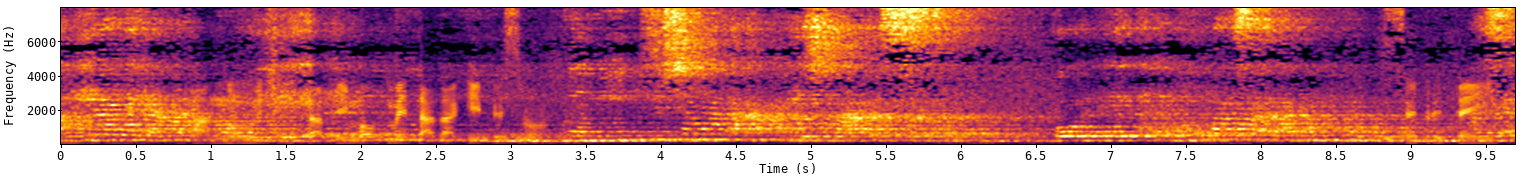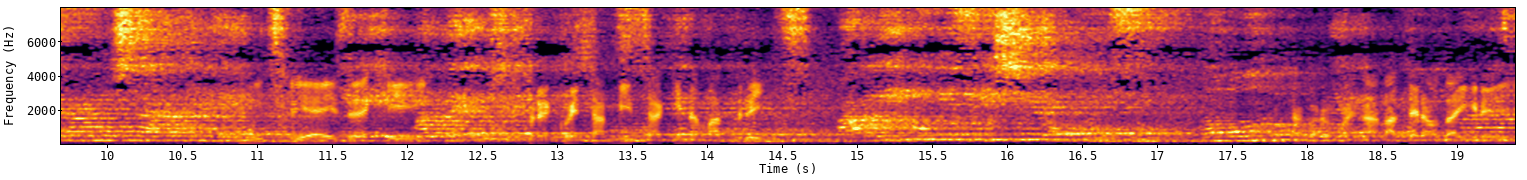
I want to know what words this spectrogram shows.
À noite, tá bem movimentada aqui, pessoal. Sempre tem muitos fiéis, né? Que frequentam a missa aqui na matriz. Agora vai na lateral da igreja.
